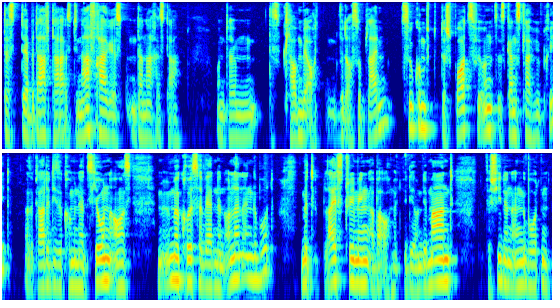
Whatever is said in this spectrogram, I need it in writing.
dass der Bedarf da ist. Die Nachfrage ist danach ist da. Und ähm, das glauben wir auch, wird auch so bleiben. Zukunft des Sports für uns ist ganz klar Hybrid. Also gerade diese Kombination aus einem immer größer werdenden Online-Angebot mit Livestreaming, aber auch mit Video on Demand, verschiedenen Angeboten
